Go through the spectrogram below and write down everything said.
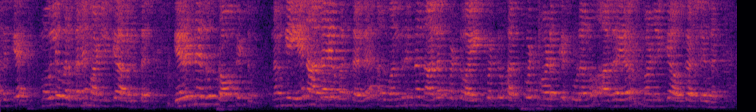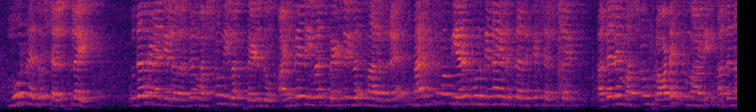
ಅದಕ್ಕೆ ಮೌಲ್ಯವರ್ಧನೆ ಮಾಡ್ಲಿಕ್ಕೆ ಆಗುತ್ತೆ. ಎರಡನೇದು ಪ್ರಾಫಿಟ್ ನಮ್ಗೆ ಏನ್ ಆದಾಯ ಬರ್ತಾ ಇದೆ, ಅದು ಒಂದರಿಂದ ನಾಲ್ಕು ಪಟ್ಟು, ಐದು ಪಟ್ಟು, ಹತ್ತು ಪಟ್ಟು ಮಾಡೋಕ್ಕೆ ಕೂಡ ಆದಾಯ ಮಾಡಲಿಕ್ಕೆ ಅವಕಾಶ ಇದೆ. ಮೂರನೇದು ಶೆಲ್ಫ್ ಲೈಫ್ ಉದಾಹರಣೆಗೆ ಹೇಳೋದಂದ್ರೆ ಮಶ್ರೂಮ್ ಇವತ್ತು ಬೆಳೆದು, ಅಣಬೆಲ್ ಇವತ್ತು ಬೆಳೆದು ಇವತ್ತು ಮಾರಿದ್ರೆ ಮ್ಯಾಕ್ಸಿಮಮ್ ಎರಡ್ ಮೂರು ದಿನ ಇರುತ್ತೆ ಅದಕ್ಕೆ ಶೆಲ್ಫ್ ಲೈಫ್ ಅದನ್ನೇ ಮಶ್ರೂಮ್ ಪ್ರಾಡಕ್ಟ್ ಮಾಡಿ, ಅದನ್ನ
